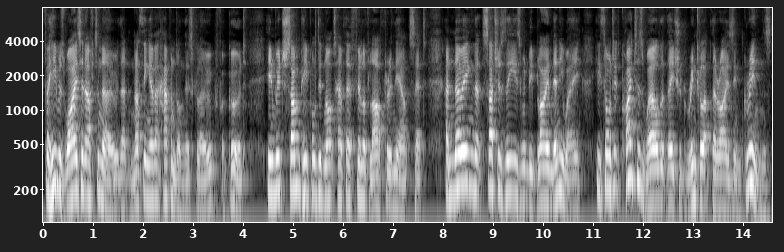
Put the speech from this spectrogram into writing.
for he was wise enough to know that nothing ever happened on this globe for good in which some people did not have their fill of laughter in the outset, and knowing that such as these would be blind anyway, he thought it quite as well that they should wrinkle up their eyes in grins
